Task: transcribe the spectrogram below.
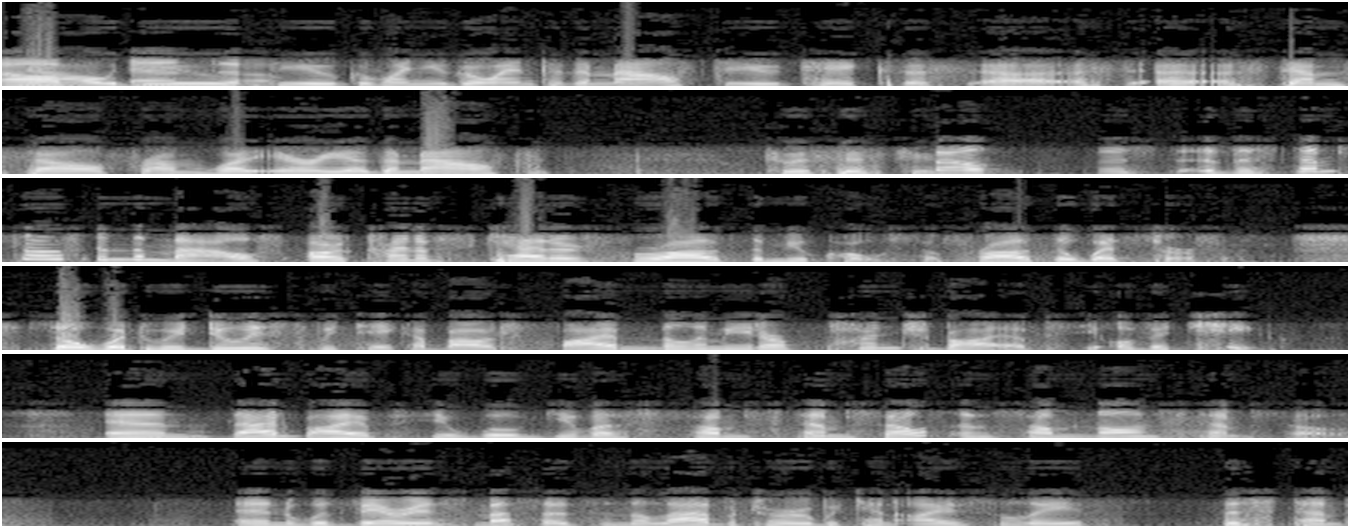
Um, now, do and, you uh, do you when you go into the mouth? Do you take this uh, a, a stem cell from what area of the mouth to assist you? Well, the, the stem cells in the mouth are kind of scattered throughout the mucosa, throughout the wet surface. So what we do is we take about five millimeter punch biopsy of a cheek, and mm-hmm. that biopsy will give us some stem cells and some non-stem cells. And with various mm-hmm. methods in the laboratory, we can isolate the stem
